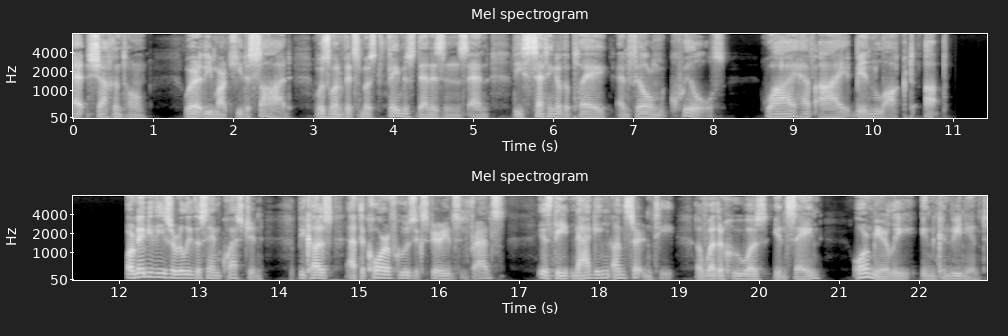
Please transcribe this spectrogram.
at Charenton, where the Marquis de Sade was one of its most famous denizens, and the setting of the play and film Quills. Why have I been locked up? Or maybe these are really the same question, because at the core of Hu's experience in France is the nagging uncertainty of whether Hu was insane or merely inconvenient.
